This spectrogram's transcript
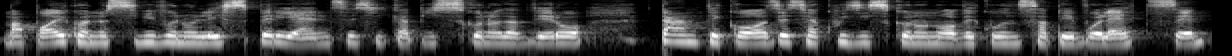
ma poi quando si vivono le esperienze si capiscono davvero tante cose, si acquisiscono nuove consapevolezze.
